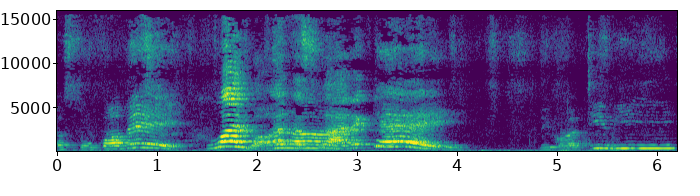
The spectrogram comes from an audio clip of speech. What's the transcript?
a sofa bed. We got a sliding cage. We got a TV.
